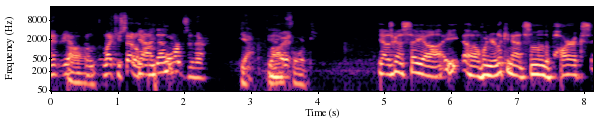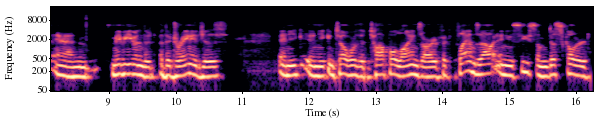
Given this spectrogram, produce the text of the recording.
And yeah, Um, like you said, a yeah, lot of forbs in there. yeah, a lot Yeah. of forbs. Yeah, I was going to say uh, uh, when you're looking at some of the parks and maybe even the the drainages, and you and you can tell where the topo lines are. If it flattens out and you see some discolored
